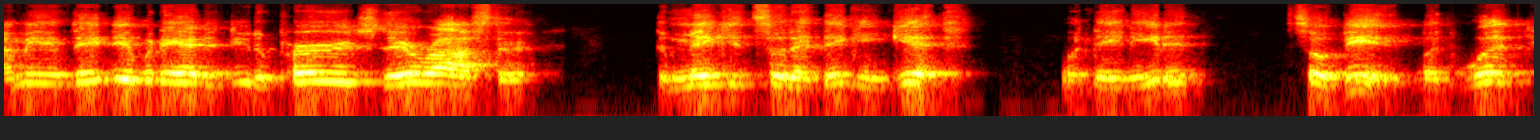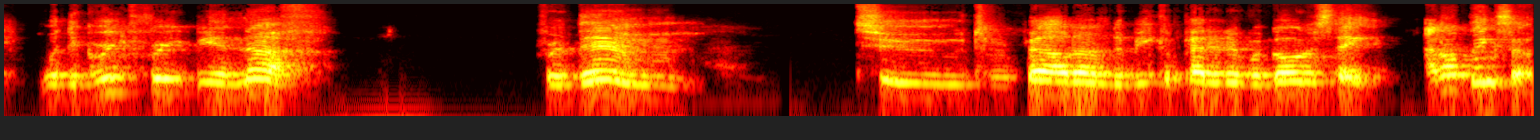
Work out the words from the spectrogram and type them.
I mean, they did what they had to do to purge their roster to make it so that they can get what they needed, so be it. But would would the Greek Freak be enough for them to to propel them to be competitive with Golden State? I don't think so.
